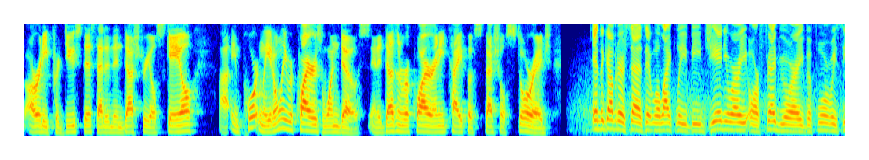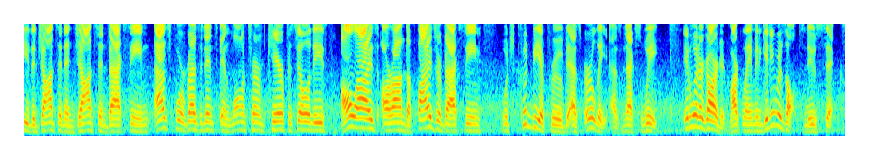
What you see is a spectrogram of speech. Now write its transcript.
already produced this at an industrial scale. Uh, importantly, it only requires one dose, and it doesn't require any type of special storage. And the governor says it will likely be January or February before we see the Johnson & Johnson vaccine. As for residents in long-term care facilities, all eyes are on the Pfizer vaccine, which could be approved as early as next week. In Winter Garden, Mark Lehman getting results, News 6.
